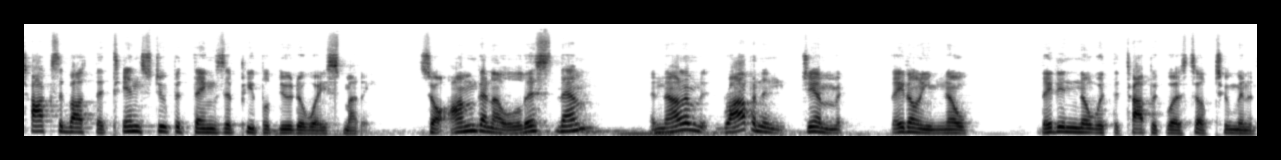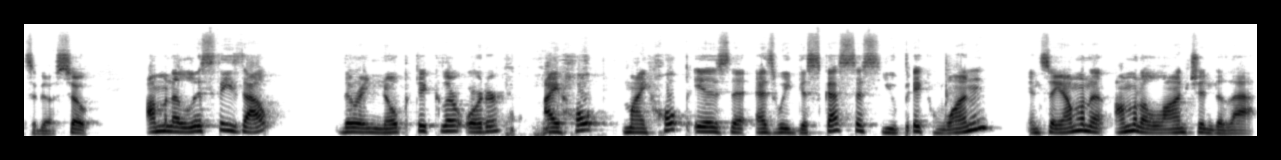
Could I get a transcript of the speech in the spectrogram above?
talks about the 10 stupid things that people do to waste money. So I'm going to list them. And now I'm- Robin and Jim, they don't even know, they didn't know what the topic was till two minutes ago. So I'm going to list these out. They're in no particular order. I hope, my hope is that as we discuss this, you pick one and say, I'm to, I'm to launch into that.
